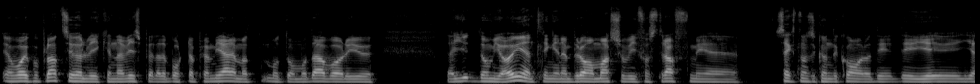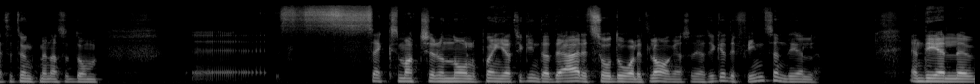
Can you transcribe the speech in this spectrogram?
jag var ju på plats i Höllviken när vi spelade borta premiären mot, mot dem och där var det ju, där, ju- de gör ju egentligen en bra match och vi får straff med 16 sekunder kvar och det, det är jättetungt, men alltså de eh, sex matcher och noll poäng. Jag tycker inte att det är ett så dåligt lag. Alltså, jag tycker att det finns en del, en del eh,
